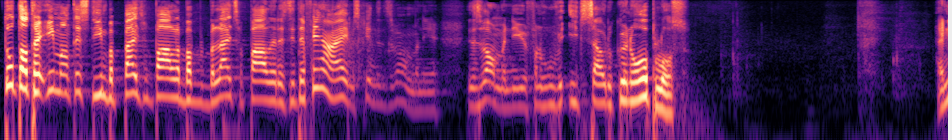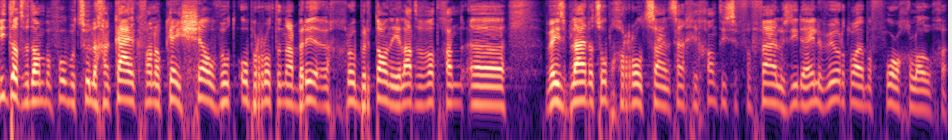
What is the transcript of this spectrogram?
Totdat er iemand is die een beleidsbepaler, be- beleidsbepaler is die denkt van hey, misschien dit is wel een manier. Dit is wel een manier van hoe we iets zouden kunnen oplossen. En niet dat we dan bijvoorbeeld zullen gaan kijken van oké, Shell wilt oprotten naar eh, Groot-Brittannië. Laten we wat gaan. eh, wees blij dat ze opgerot zijn. Het zijn gigantische vervuilers die de hele wereld al hebben voorgelogen.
